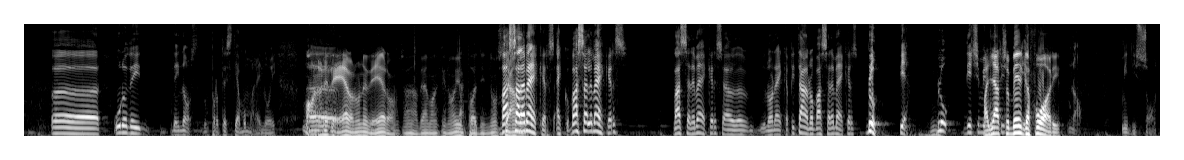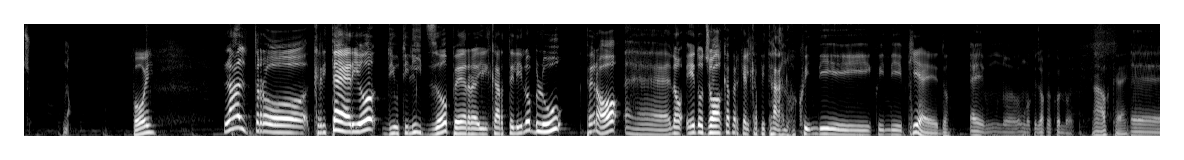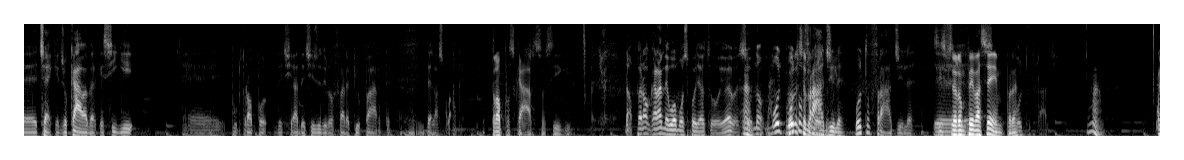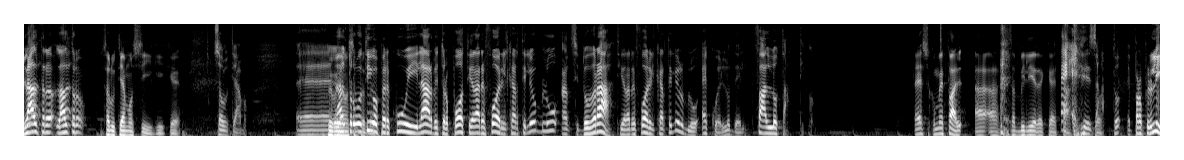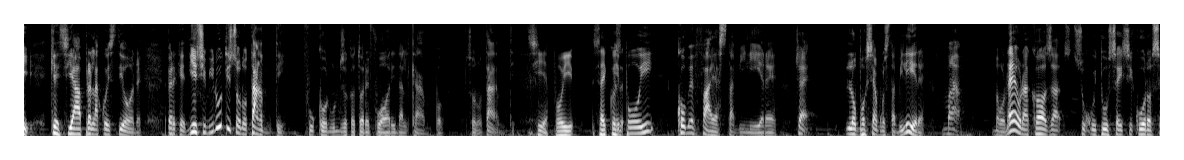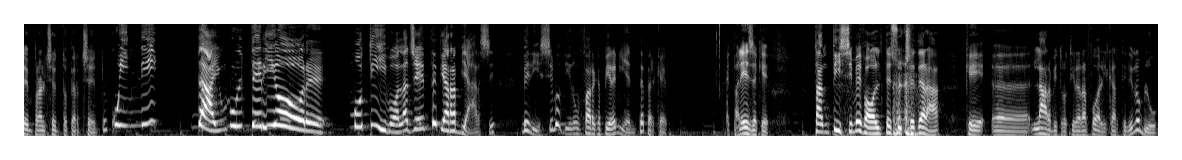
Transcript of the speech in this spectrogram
uno dei, dei nostri, non protestiamo mai noi. No, non è Eh, vero, non è vero. Insomma, abbiamo anche noi un po' di. Non Va siamo- Salemakers, ecco, va Salemakers. Va Salemakers, eh, non è capitano, va Salemakers. Blu, via. Blu, 10 minuti. Pagliaccio belga via. fuori. No, mi dissocio. No. Poi? L'altro criterio di utilizzo per il cartellino blu, però, eh, no, Edo gioca perché è il capitano, quindi, quindi Chi è Edo? È uno, uno che gioca con noi. Ah, ok. Eh, cioè, che giocava perché Sighi eh, purtroppo dec- ha deciso di non fare più parte della squadra. Troppo scarso, Sighi. No, però grande uomo spogliatoio, eh. So- Ah, no, beh, molto vedo. fragile, molto fragile. Si- si rompeva sì, sempre. molto fragile. Ah. L'altro, l'altro- salutiamo Sighi che Salutiamo. Eh, l'altro motivo per cui l'arbitro può tirare fuori il cartellino blu, anzi dovrà tirare fuori il cartellino blu, è quello del fallo tattico. adesso come fa a, a stabilire che è Eh, tattico? esatto, è proprio lì che si apre la questione. Perché 10 minuti sono tanti fu con un giocatore fuori dal campo. Sono tanti. Sì, e poi sai cosa E poi come fai a stabilire? Cioè, lo possiamo stabilire, ma non è una cosa su cui tu sei sicuro sempre al 100%. Quindi dai un ulteriore motivo alla gente di arrabbiarsi. Benissimo, di non far capire niente perché è palese che tantissime volte succederà che eh, l'arbitro tirerà fuori il cartellino blu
